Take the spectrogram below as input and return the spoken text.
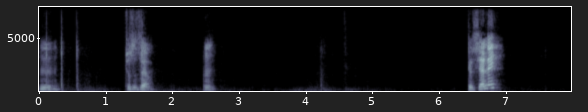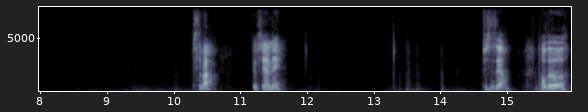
嗯，就是这样，嗯，就先呢，是吧？就先呢，就是这样。好的。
